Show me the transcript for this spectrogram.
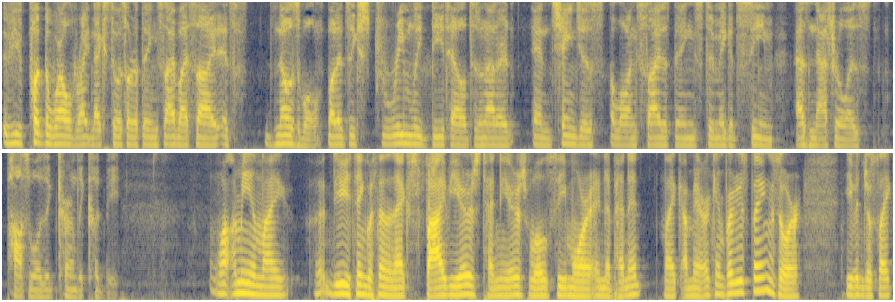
if you put the world right next to it, sort of thing, side by side. It's noticeable, but it's extremely detailed to the matter and changes alongside of things to make it seem as natural as possible as it currently could be. Well, I mean, like, do you think within the next five years, ten years, we'll see more independent, like American produced things, or even just like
